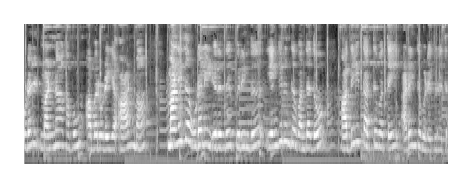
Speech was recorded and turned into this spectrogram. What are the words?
உடல் மண்ணாகவும் அவருடைய ஆன்மா மனித உடலில் இருந்து பிரிந்து எங்கிருந்து வந்ததோ அதே தத்துவத்தை அடைந்து விடுகிறது.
